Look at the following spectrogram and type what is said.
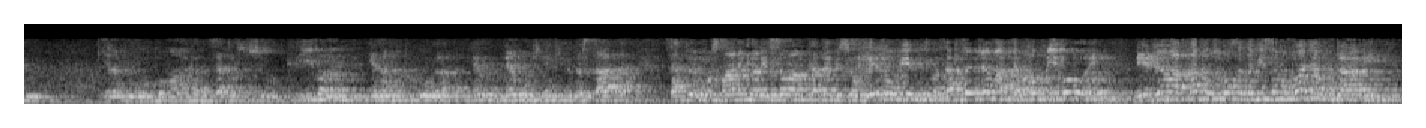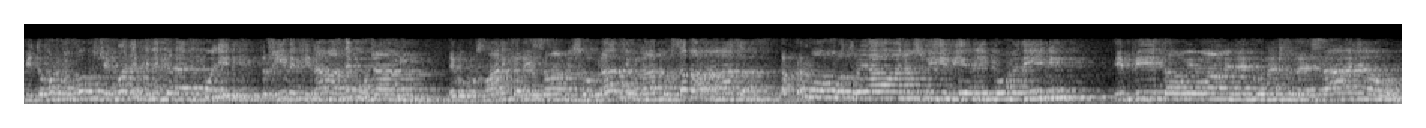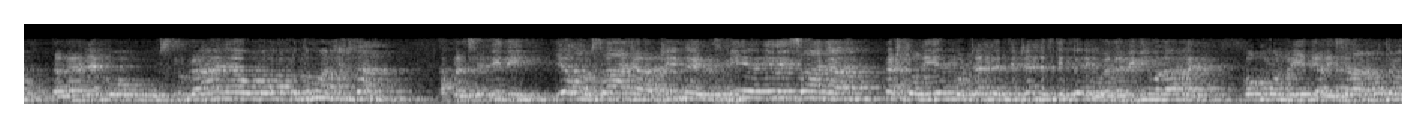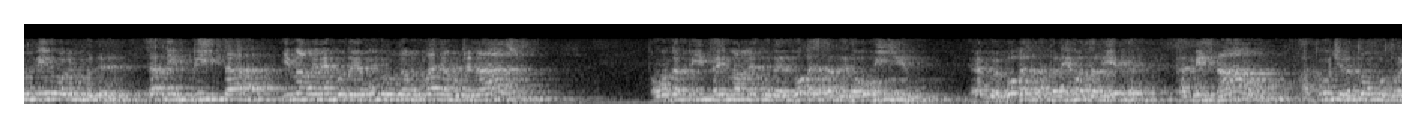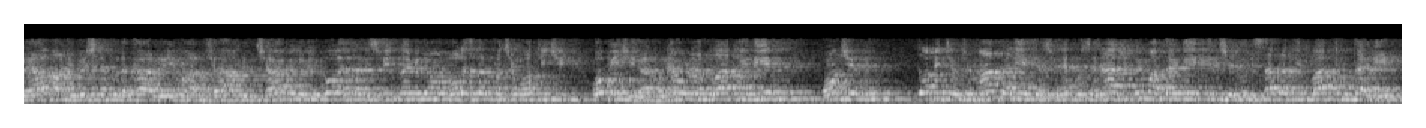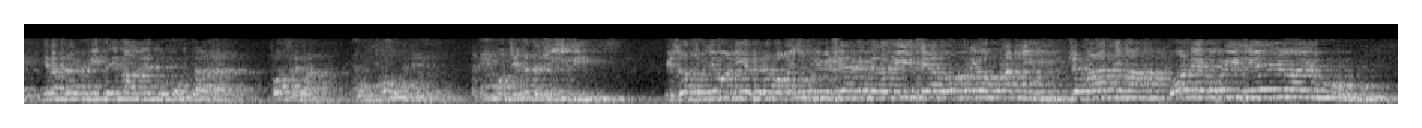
jedan drugog pomagali, zato što su otkrivali jedan od drugoga neku nemoć, neki nedostatak. Zato je poslanik ali sam kada bi se okrenuo vjernicima, zašto je džamat? Ja malo prije govorim. Nije džamat tako uspostavljen da bi samo klanjao u džami. Mi to možemo potuće klanjati nekada i bolje doživjeti namaz nego u džami. Nego poslanik ali sam bi se obratio nakon saba namaza na prvom potrojavanju svih vjernika u Medini i pitao ima li neko nešto da je sanjao, da ga je neko u snu ganjao, pa da mu protumači san. Dakle, da se vidi je on sanja džine ili zmije ili sanja nešto lijepo, džennet i džennetske da vidimo dakle koliko on vrijedi, ali se nam potrebno otkrivao ljude. Zatim pita ima li neko da je umro da mu klanjamo dženazu. Pa onda pita ima li neko da je bolestan da ga obiđemo. Jer ako je bolestan pa nema za lijeka, kad mi znamo, a tu će na tom postrojavanju već neko da kaže ima Čamil, Čamilović bolestan i svi znaju da on bolestan pa ćemo otići obići. Ako ne može da plati lijek, on će dobiti od džemata lijek jer će neko se naći ko ima taj lijek ili će ljudi sabrati i platiti mu taj lijek. I na kraju pita ima li neko muhtažan, potreban, da mu pomognemo, da nema od čega da živi. I zato njima nije trebalo ispuniti želju i televizija da otkriva po našim džematima one koji nemaju.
